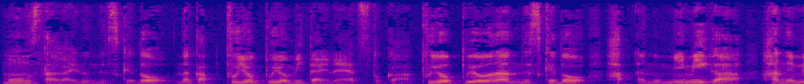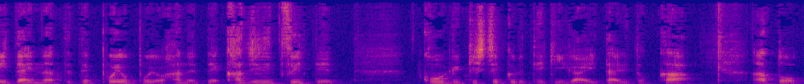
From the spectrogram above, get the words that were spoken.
モンスターがいるんですけどなんかぷよぷよみたいなやつとかぷよぷよなんですけどあの耳が羽みたいになっててぽよぽよ跳ねてかじりついて攻撃してくる敵がいたりとかあと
